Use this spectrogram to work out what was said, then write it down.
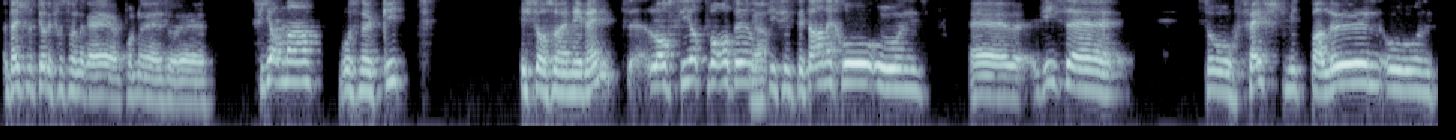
das ist natürlich von so einer, von einer, so einer Firma, wo es nicht gibt, ist da so ein Event lanciert worden Ja. und die sind dort angekommen und äh, riesen so Fest mit Ballon und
